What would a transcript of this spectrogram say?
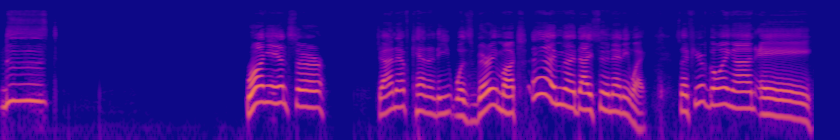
Wrong answer. John F. Kennedy was very much, eh, I'm going to die soon anyway. So if you're going on a,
